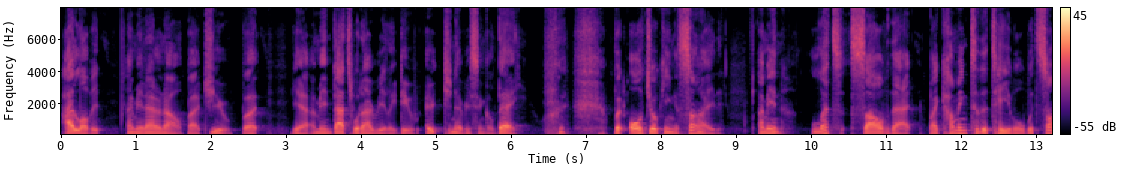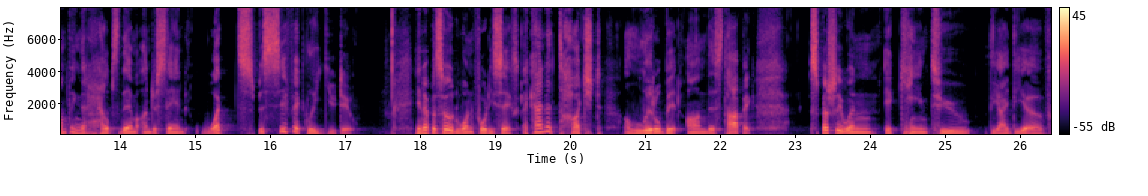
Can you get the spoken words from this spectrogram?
I love it. I mean, I don't know about you, but yeah, I mean, that's what I really do each and every single day. but all joking aside, I mean, let's solve that by coming to the table with something that helps them understand what specifically you do. In episode 146, I kind of touched a little bit on this topic, especially when it came to the idea of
